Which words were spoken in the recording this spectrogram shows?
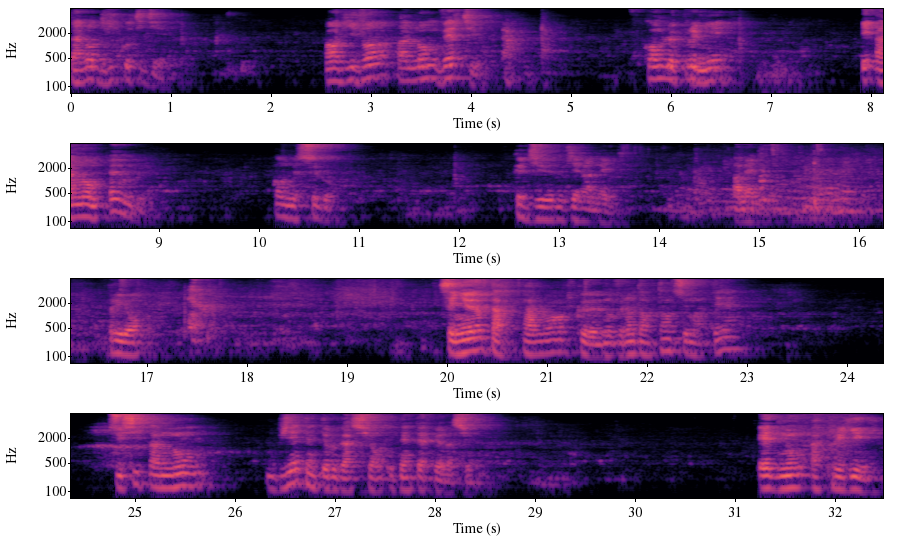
dans notre vie quotidienne, en vivant un homme vertueux, comme le premier, et un homme humble, comme le second. Que Dieu nous vienne en aide. Amen. Prions. Seigneur, ta parole que nous venons d'entendre ce matin suscite en nous bien d'interrogations et d'interpellations. Aide-nous à prier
